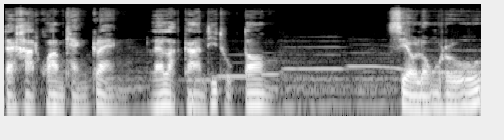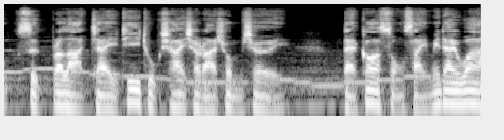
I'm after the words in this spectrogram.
แต่ขาดความแข็งแกร่งและหลักการที่ถูกต้อง เสี่ยวหลงรู้สึกประหลาดใจที่ถูกชายชราชมเชย แต่ก็สงสัยไม่ได้ว่า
